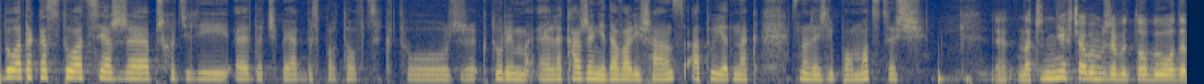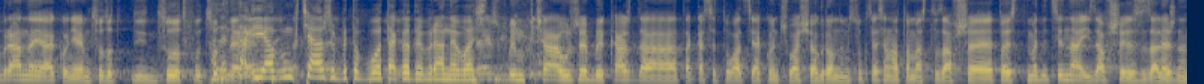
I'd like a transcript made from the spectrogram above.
Była taka sytuacja, że przychodzili e, do ciebie jakby sportowcy, którzy, którym e, lekarze nie dawali szans, a tu jednak znaleźli pomoc, coś. E, Znaczy nie chciałbym, żeby to było odebrane jako, nie wiem, cudo, cudne ta, ja bym tak chciała, dalej. żeby to było tak odebrane właśnie. Też bym chciał, żeby każda taka sytuacja kończyła się ogromnym sukcesem, natomiast to zawsze, to jest medycyna i zawsze jest zależne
